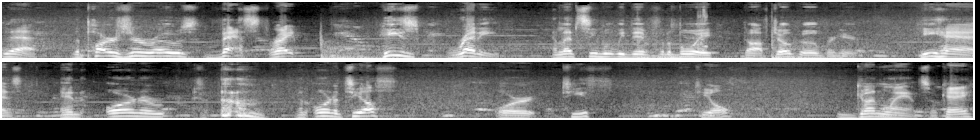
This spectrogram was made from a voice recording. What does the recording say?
yeah, the Parzuro's vest. Right. He's ready. And let's see what we did for the boy Darth JoKa over here. He has an orner an ornithilth or teeth teal gun lance, okay?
